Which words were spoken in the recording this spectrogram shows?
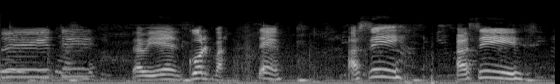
Sí, sí. Está bien, culpa. Sí. Así, así.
